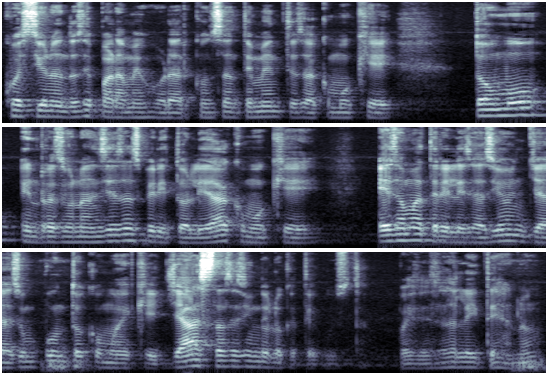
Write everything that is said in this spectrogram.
cuestionándose para mejorar constantemente, o sea, como que tomo en resonancia esa espiritualidad, como que esa materialización ya es un punto como de que ya estás haciendo lo que te gusta, pues esa es la idea, ¿no?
